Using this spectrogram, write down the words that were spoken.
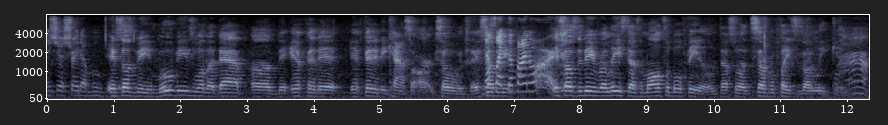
It's just straight up movie. It's supposed to be movies will adapt um, the Infinite Infinity Castle arc. So it's, it's That's like to the final arc. It's supposed to be released as multiple films. That's what several places are leaking. Wow.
